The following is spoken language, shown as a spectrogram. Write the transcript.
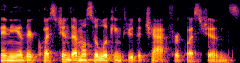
Any other questions? I'm also looking through the chat for questions.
